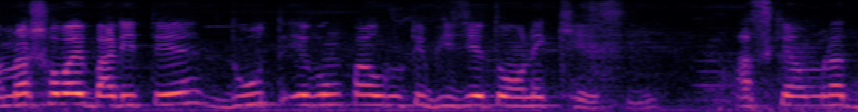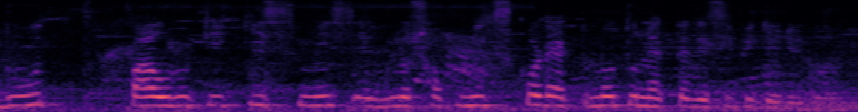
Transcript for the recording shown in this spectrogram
আমরা সবাই বাড়িতে দুধ এবং পাউরুটি ভিজিয়ে তো অনেক খেয়েছি। আজকে আমরা দুধ, পাউরুটি কিশমিশ এগুলো সব মিক্স করে একটা নতুন একটা রেসিপি তৈরি করব।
